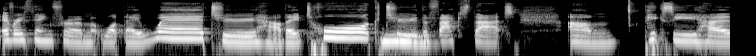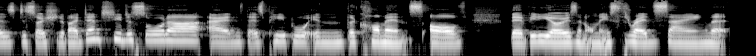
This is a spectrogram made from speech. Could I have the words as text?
Everything from what they wear to how they talk to the fact that um, Pixie has dissociative identity disorder, and there's people in the comments of their videos and on these threads saying that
